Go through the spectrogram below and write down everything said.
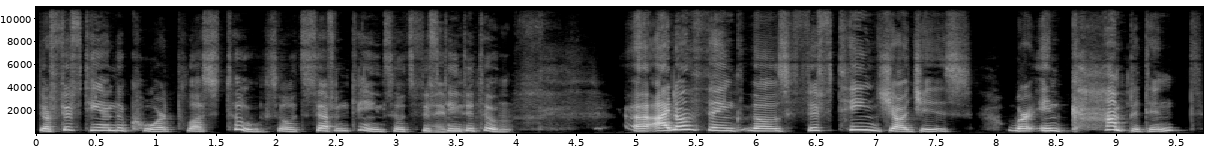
There are 15 on the court plus 2, so it's 17, so it's 15 Maybe. to 2. Mm. uh, I don't think those 15 judges were incompetent.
